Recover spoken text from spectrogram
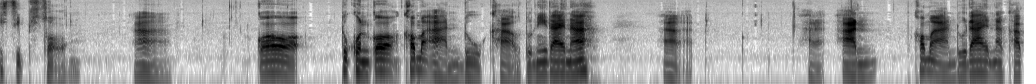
2022 อ่า ก็ทุกคนก็เข้ามาอ่านดูข่าวตัวนี้ได้นะ อ่า อ่าอ่านเข้ามาอ่านดูได้นะครับ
